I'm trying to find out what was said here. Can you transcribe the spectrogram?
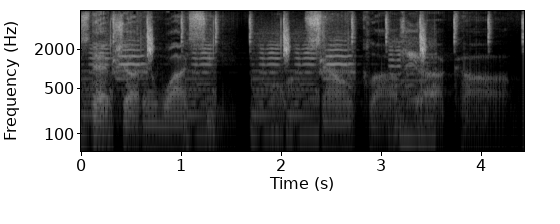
Snapchat NYC on SoundCloud.com.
